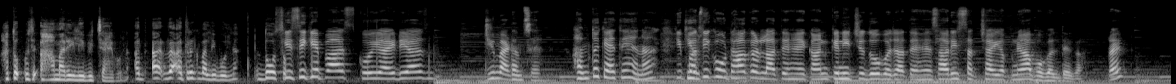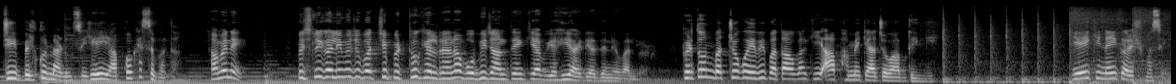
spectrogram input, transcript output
हाँ तो हमारे लिए भी चाय बोलना। अद- अद- अदरक वाली बोलना। दो सब किसी के पास कोई आइडियाज़ जी मैडम सर हम तो कहते हैं ना कि पति को उठा कर लाते हैं कान के नीचे दो बजाते हैं सारी सच्चाई अपने आप उगल देगा राइट जी बिल्कुल मैडम से यही आपको कैसे पता? हमें नहीं। पिछली गली में जो बच्चे पिट्ठू खेल रहे हैं ना वो भी जानते हैं कि आप यही आइडिया देने वाली हैं। फिर तो उन बच्चों को ये भी पता होगा कि आप हमें क्या जवाब देंगी। ये कि नहीं करिश्मा सिंह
